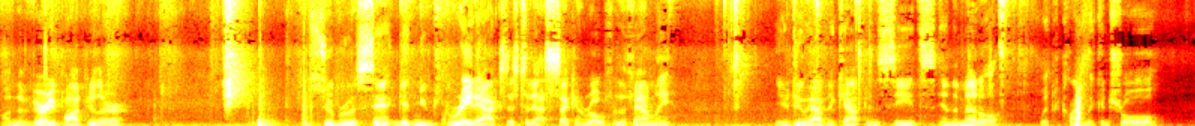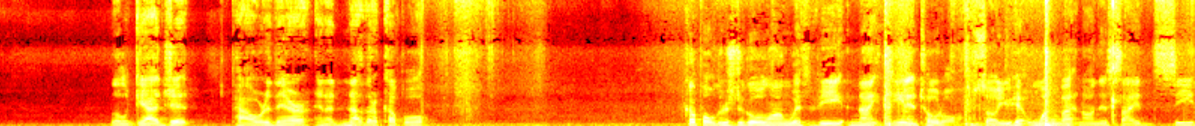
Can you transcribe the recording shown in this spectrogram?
on the very popular Subaru Ascent, getting you great access to that second row for the family. You do have the captain's seats in the middle with climate control, little gadget power there, and another couple cup holders to go along with the 19 in total. So you hit one button on this side seat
